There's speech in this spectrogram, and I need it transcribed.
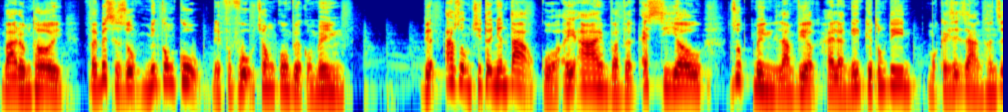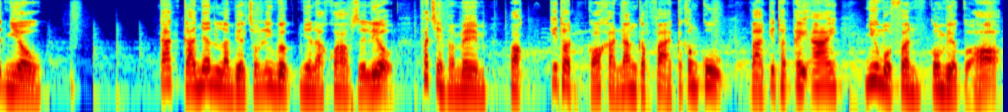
và đồng thời phải biết sử dụng những công cụ để phục vụ trong công việc của mình. Việc áp dụng trí tuệ nhân tạo của AI và việc SEO giúp mình làm việc hay là nghiên cứu thông tin một cách dễ dàng hơn rất nhiều. Các cá nhân làm việc trong lĩnh vực như là khoa học dữ liệu, phát triển phần mềm hoặc kỹ thuật có khả năng gặp phải các công cụ và kỹ thuật AI như một phần công việc của họ.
